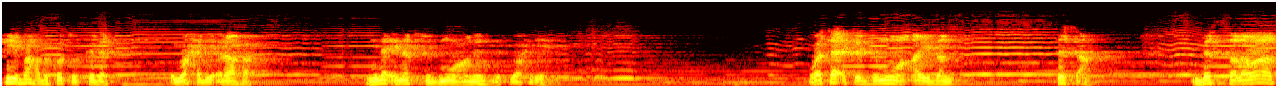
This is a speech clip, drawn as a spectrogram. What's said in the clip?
في بعض كتب كده الواحد يقراها يلاقي نفسه دموعه نزلت لوحدها. وتأتي الدموع أيضا. تسعة. بالصلوات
